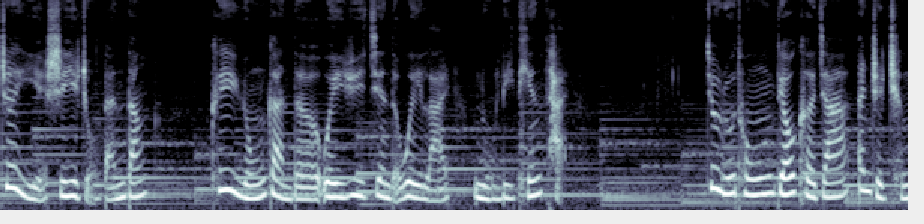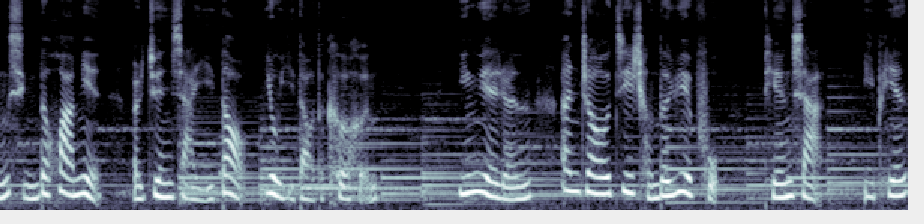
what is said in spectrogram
这也是一种担当，可以勇敢地为遇见的未来努力添彩。就如同雕刻家按着成型的画面而卷下一道又一道的刻痕，音乐人按照继承的乐谱，填下一篇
